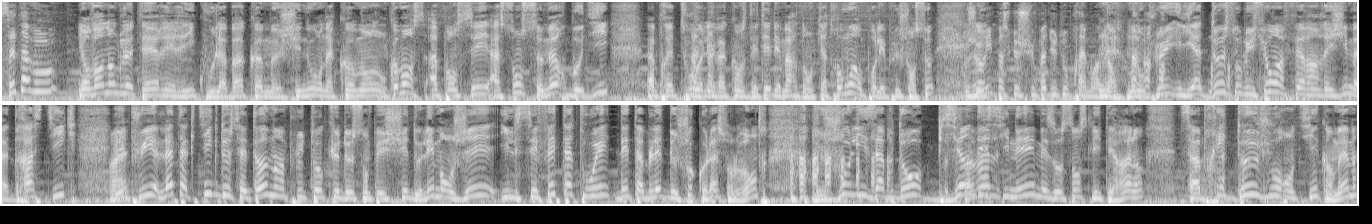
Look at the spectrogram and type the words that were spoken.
C'est à vous. Et on va en Angleterre, Eric, où là-bas, comme chez nous, on, a comment, on commence à penser à son summer body. Après tout, les vacances d'été démarrent dans quatre mois pour les plus chanceux. Je Et- ris parce que je suis pas du tout prêt, moi. Non, moi non plus. Il y a deux solutions à faire un régime drastique. Ouais. Et puis, la tactique de cet homme, hein, plutôt que de s'empêcher de les manger, il s'est fait tatouer des tablettes de chocolat sur le ventre. De jolis abdos bien dessinés, mais au sens littéral. hein. Ça a pris deux jours entiers quand même.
